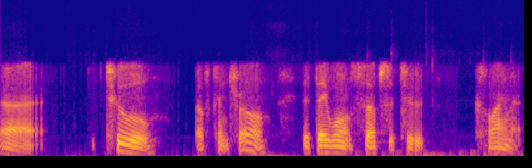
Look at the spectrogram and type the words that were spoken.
uh, tool of control, that they won't substitute climate.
